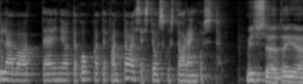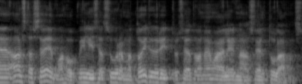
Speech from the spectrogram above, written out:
ülevaate nii-öelda kokkade fantaasiast ja oskuste arengust mis teie aastasse veel mahub, millised suuremad toiduüritused on Emajõe linnas veel tulemas?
